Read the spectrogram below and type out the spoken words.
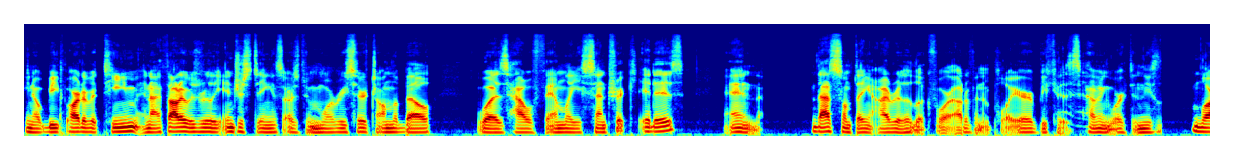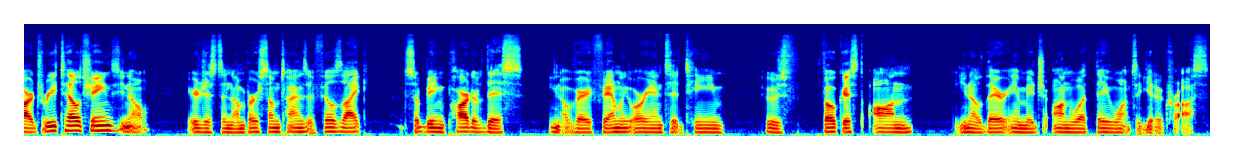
you know, be part of a team, and I thought it was really interesting as I was doing more research on LaBelle was how family centric it is, and that's something I really look for out of an employer because having worked in these large retail chains, you know, you're just a number sometimes it feels like. So being part of this, you know, very family oriented team who's focused on, you know, their image on what they want to get across,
